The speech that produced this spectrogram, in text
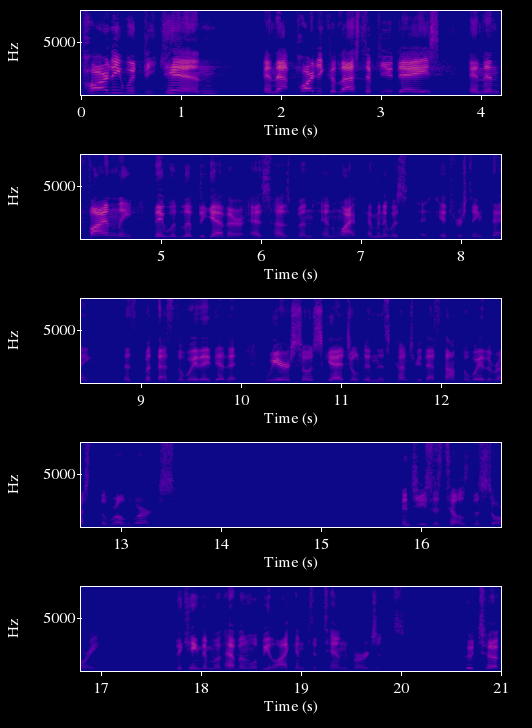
party would begin, and that party could last a few days, and then finally, they would live together as husband and wife. I mean, it was an interesting thing, that's, but that's the way they did it. We are so scheduled in this country. That's not the way the rest of the world works. And Jesus tells the story. The kingdom of heaven will be likened to ten virgins who took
